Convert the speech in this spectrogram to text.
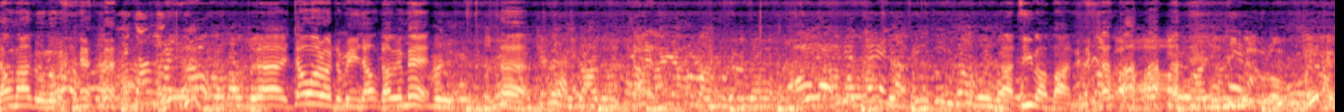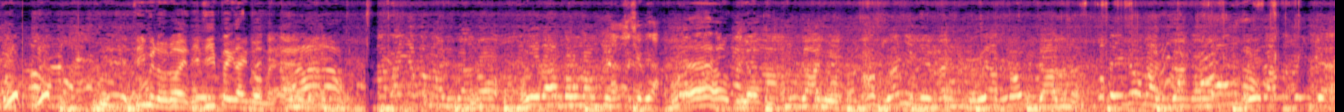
ကျောင်းသားလို့လို့အဲကျောင်းကတော့တပင်ကျောင်းဒါပေမဲ့အဲမိသားစုတာပိုင်းရပမလူတော်တော်ဝေပေါင်း၅ပေါင်းကျက်ဟာသီးပါပါနေသီးမလို့တော့ဒီသီးပိတ်လိုက်တော့မယ်အပိုင်းရပမ လူကတော့ဝေသား3000ကျပ်အရှိပြအဲဟုတ်ပြီဟုတ်ပြီအမှုသားတို့ဟောကျွမ်းညီနေမှလိုရသောမိသားစုပသိမ်တို့မှလူကတော့ဝေသားပသိမ်ကျပ်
